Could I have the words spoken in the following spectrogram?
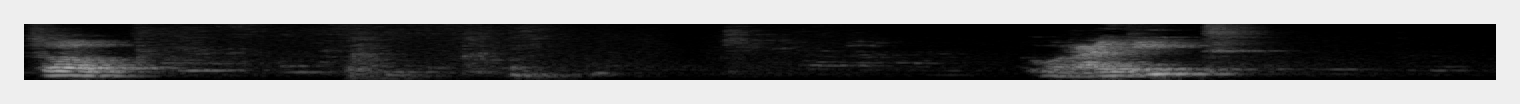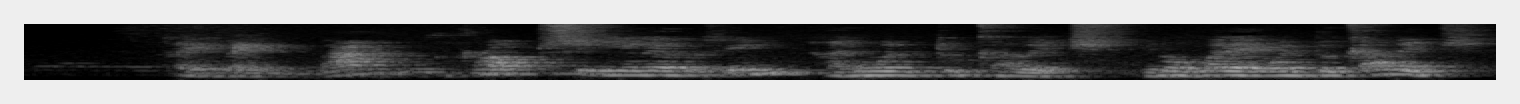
So, what I did, I went bankruptcy and everything. I went to college. You know why I went to college?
